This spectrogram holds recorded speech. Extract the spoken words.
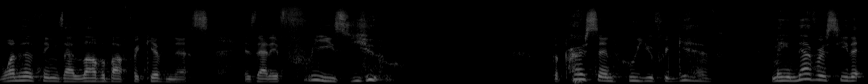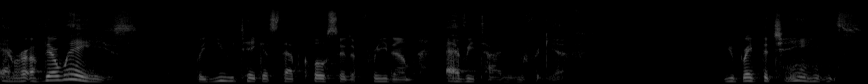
One of the things I love about forgiveness is that it frees you. The person who you forgive may never see the error of their ways, but you take a step closer to freedom every time you forgive. You break the chains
